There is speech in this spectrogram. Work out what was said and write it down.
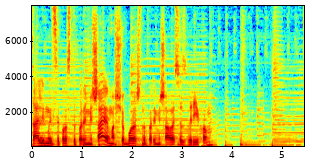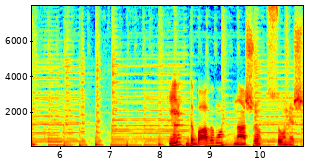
Далі ми це просто перемішаємо, щоб борошно перемішалося з горіхом. І додамо нашу суміш.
